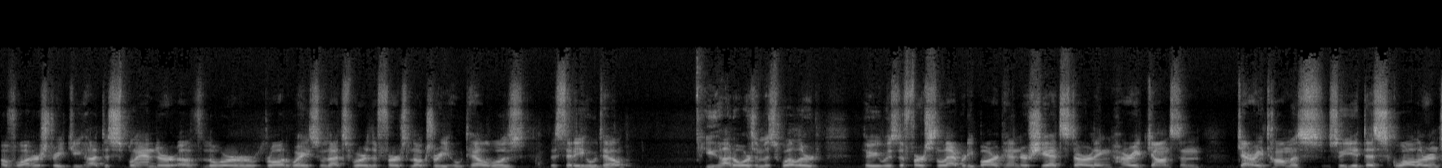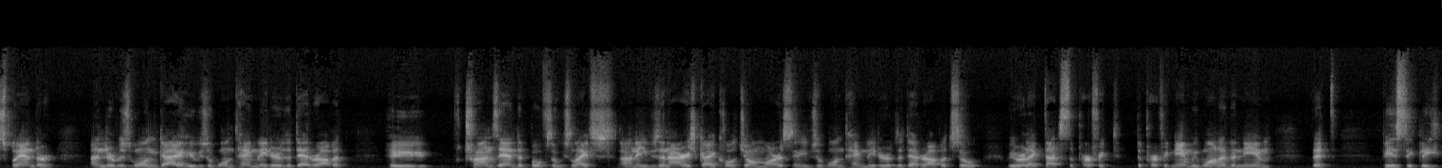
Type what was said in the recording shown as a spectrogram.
of Water Street, you had the splendor of Lower Broadway. So that's where the first luxury hotel was, the City Hotel. You had Orza Willard who was the first celebrity bartender, She had Sterling, Harry Johnson, Jerry Thomas. So you had this squalor and splendor. And there was one guy who was a one time leader of the Dead Rabbit who transcended both those lives. And he was an Irish guy called John Morrissey. He was a one time leader of the Dead Rabbit. So we were like, that's the perfect, the perfect name. We wanted a name that basically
